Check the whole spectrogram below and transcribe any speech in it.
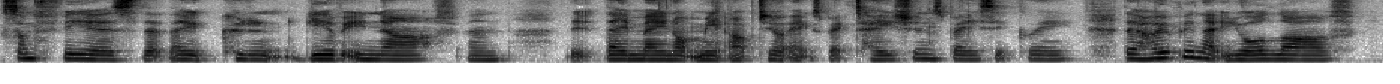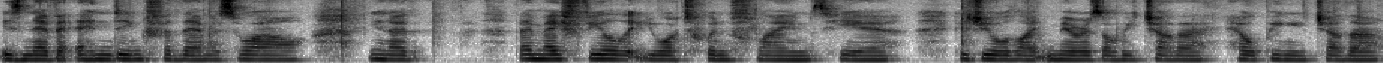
some fears that they couldn't give enough and they may not meet up to your expectations basically. They're hoping that your love is never ending for them as well. You know they may feel that you are twin flames here because you're like mirrors of each other helping each other.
